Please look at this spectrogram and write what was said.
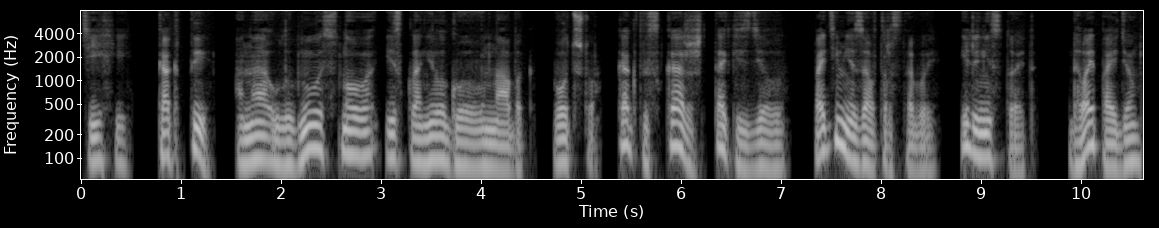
тихий, как ты. Она улыбнулась снова и склонила голову на бок. Вот что, как ты скажешь, так и сделаю. Пойди мне завтра с тобой. Или не стоит. Давай пойдем,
